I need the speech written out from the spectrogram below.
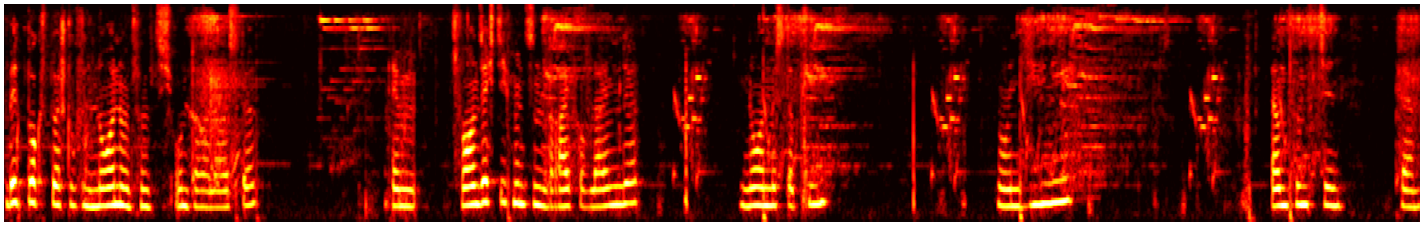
Big Box bei Stufe 59 unterer Leiste. Ähm, 62 Münzen, 3 verbleibende. 9 Mr. P. 9 Genie. Ähm, 15 Pam.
